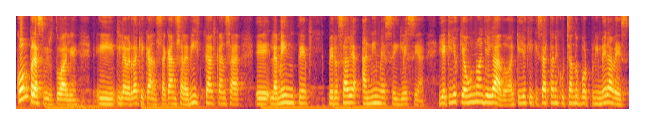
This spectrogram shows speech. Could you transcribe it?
compras virtuales. Y, la verdad que cansa, cansa la vista, cansa eh, la mente pero sabe, anímese iglesia. Y aquellos que aún no han llegado, aquellos que quizás están escuchando por primera vez,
